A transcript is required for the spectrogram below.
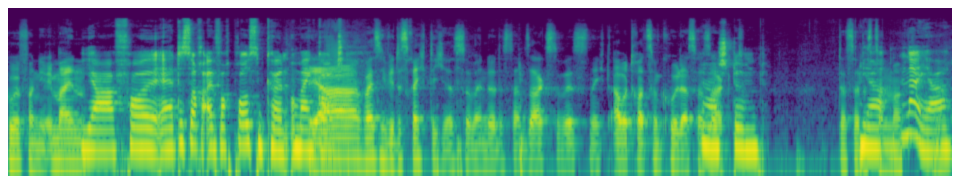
Cool von ihm. Ich meine, Ja, voll. Er hätte es auch einfach posten können. Oh mein Gott. ja, weiß nicht, wie das rechtlich ist, so wenn du das dann sagst, du willst es nicht. Aber trotzdem cool, dass er Ja, sagt, stimmt. dass er das Ja, dann macht. naja.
